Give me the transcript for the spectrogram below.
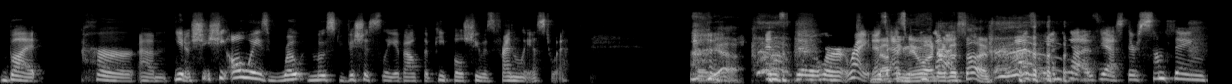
But her um, you know she, she always wrote most viciously about the people she was friendliest with. Oh, yeah. And so her right nothing as, as new under does, the sun. As one does yes. There's something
